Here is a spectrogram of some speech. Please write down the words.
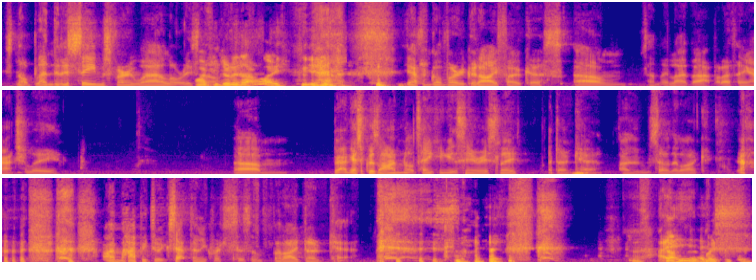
it's not blended his seams very well," or "He's Why not, have you done it that way? yeah. you haven't got very good eye focus, um, something like that." But I think actually, um, but I guess because I'm not taking it seriously, I don't care. I say what they like. I'm happy to accept any criticism, but I don't care. So- I- definitely the way to do it.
